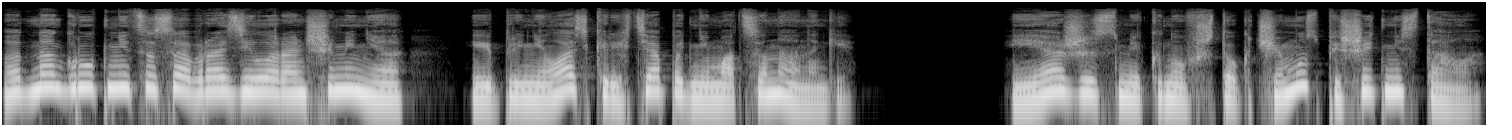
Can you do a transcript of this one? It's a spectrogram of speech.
Одна группница сообразила раньше меня и принялась кряхтя подниматься на ноги. Я же, смекнув, что к чему, спешить не стала.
